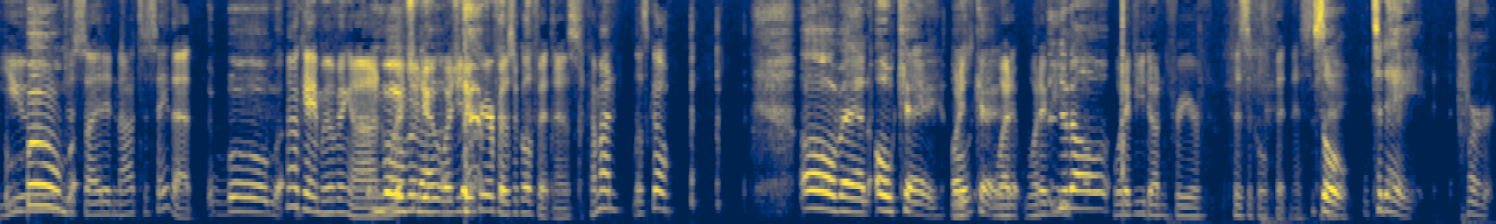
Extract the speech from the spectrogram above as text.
you Boom. decided not to say that. Boom. Okay, moving on. Moving what'd you do? What'd you do for your physical fitness? Come on, let's go. Oh, man. Okay. What okay. what what have you, You know- What have you done for your physical fitness? Today? So, today, for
